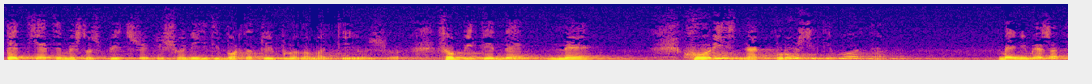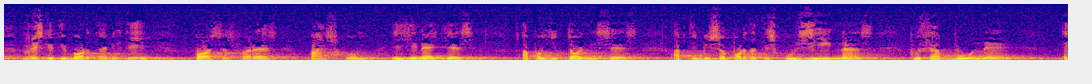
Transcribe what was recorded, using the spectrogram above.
Πετιέται μες στο σπίτι σου και σου ανοίγει την πόρτα του υπνοδωματίου σου θα πείτε ναι, ναι χωρίς να κρούσει την πόρτα. Μένει μέσα βρίσκει την πόρτα ανοιχτή πόσες φορές πάσχουν οι γυναίκες από γειτόνισσες από την πίσω πόρτα της κουζίνας που θα μπουνε ε,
